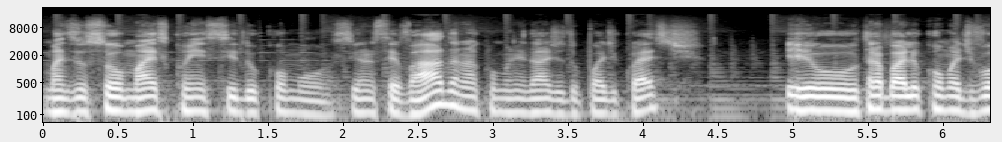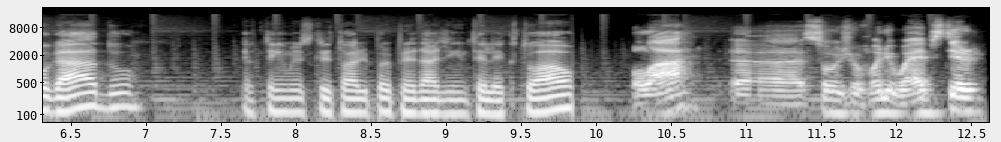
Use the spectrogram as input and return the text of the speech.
mas eu sou mais conhecido como Sr. Cevada na comunidade do podcast. Eu trabalho como advogado, eu tenho um escritório de propriedade intelectual. Olá, uh, sou Giovanni Webster.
